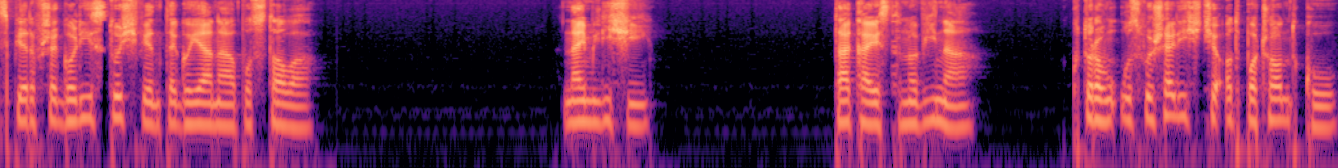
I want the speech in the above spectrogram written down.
z pierwszego listu świętego Jana Apostoła. Najmilsi, taka jest nowina, którą usłyszeliście od początku,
